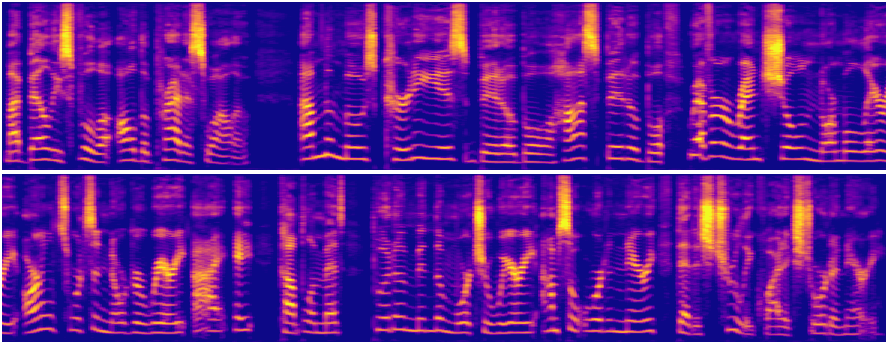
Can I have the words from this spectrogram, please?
My belly's full of all the pride I swallow. I'm the most courteous, biddable, hospitable, reverential, normal Larry, Arnold Schwarzenegger. I hate compliments. Put 'em in the mortuary. I'm so ordinary that it's truly quite extraordinary.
